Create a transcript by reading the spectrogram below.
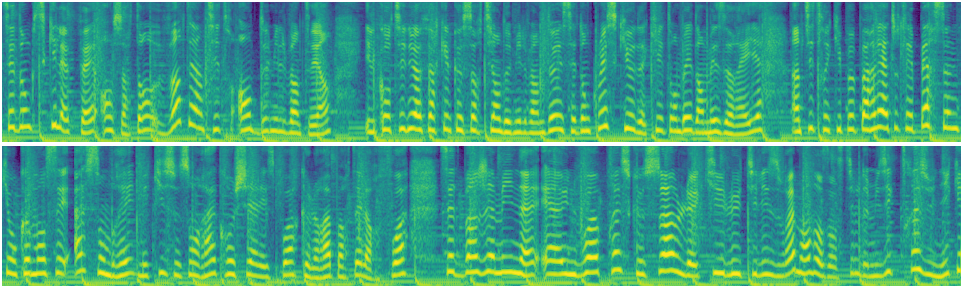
C'est donc ce qu'il a fait en sortant 21 titres en 2021. Il continue à faire quelques sorties en 2022 et c'est donc Rescued qui est tombé dans mes oreilles. Un titre qui peut parler à toutes les personnes qui ont commencé à mais qui se sont raccrochés à l'espoir que leur apportait leur foi. Cette Benjamin a une voix presque soul qui l'utilise vraiment dans un style de musique très unique.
